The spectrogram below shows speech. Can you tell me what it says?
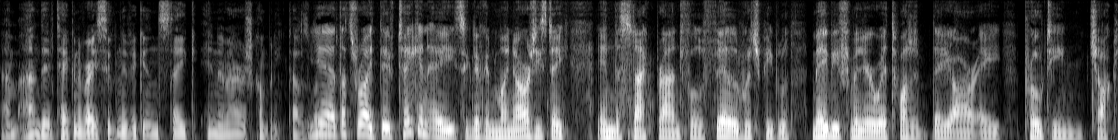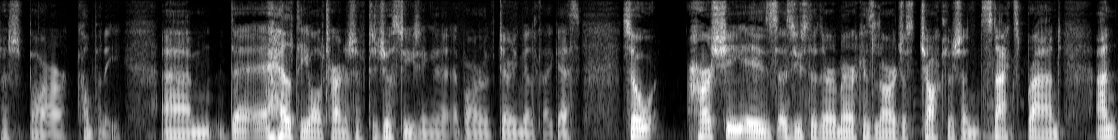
um, and they've taken a very significant stake in an Irish company. Tell us about that. yeah, that. that's right. They've taken a significant minority stake in the snack brand Fulfil, which people may be familiar with. What they are a protein chocolate bar company, um, the, a healthy alternative to just eating a, a bar of dairy milk, I guess. So Hershey is, as you said, they're America's largest chocolate and snacks brand, and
